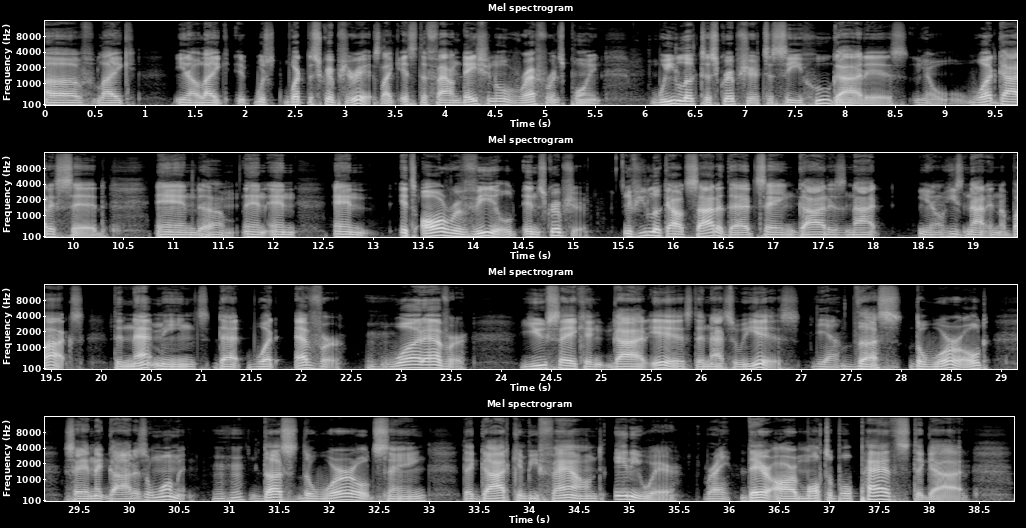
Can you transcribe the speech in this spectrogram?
of like, you know, like it was what the scripture is, like it's the foundational reference point. We look to scripture to see who God is, you know, what God has said, and um, and and and it's all revealed in scripture. If you look outside of that, saying God is not, you know, He's not in a box, then that means that whatever, Mhm. whatever you say can God is, then that's who he is. yeah Thus, the world saying that God is a woman. mm-hmm. Thus, the world saying that God can be found anywhere. right There are multiple paths to God.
